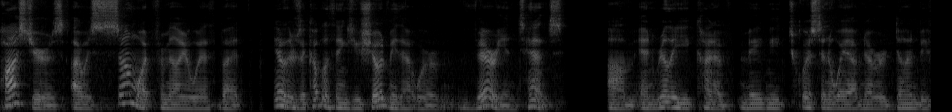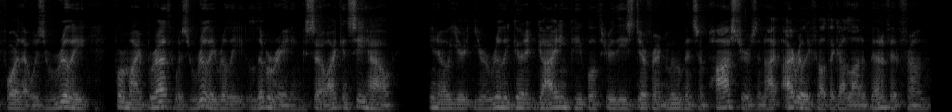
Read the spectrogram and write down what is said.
postures I was somewhat familiar with, but, you know, there's a couple of things you showed me that were very intense um, and really kind of made me twist in a way I've never done before. That was really for my breath was really really liberating. So I can see how you know you're you're really good at guiding people through these different movements and postures, and I I really felt I got a lot of benefit from.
